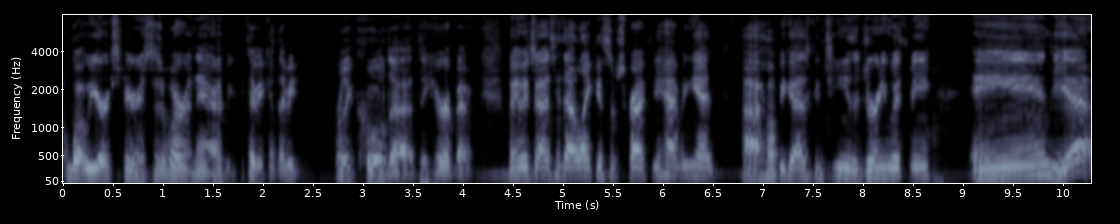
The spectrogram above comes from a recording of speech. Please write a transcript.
what your experiences were in there. That'd be, that'd be, that'd be really cool to, to hear about. But anyways, guys, hit that like and subscribe if you haven't yet. I hope you guys continue the journey with me. And yeah,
